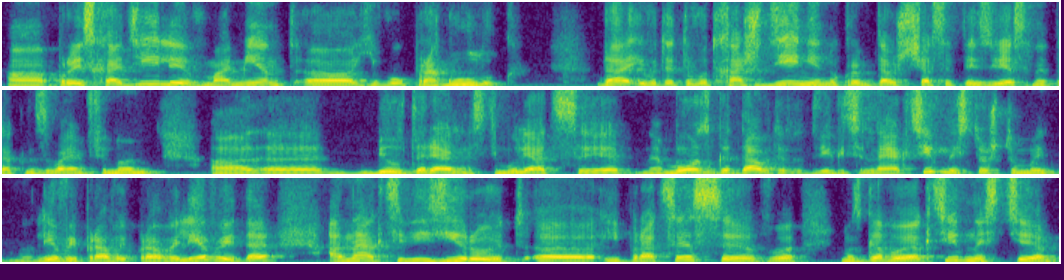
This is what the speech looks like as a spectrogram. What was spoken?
происходили в момент его прогулок да, и вот это вот хождение, ну, кроме того, что сейчас это известный так называемый феномен а, э, билатериальной стимуляции мозга, да, вот эта двигательная активность, то, что мы левый, правый, правый, левый, да, она активизирует э, и процессы в мозговой активности,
